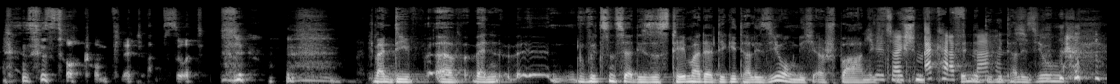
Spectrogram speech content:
das ist doch komplett absurd. Ich meine, die, äh, wenn du willst uns ja dieses Thema der Digitalisierung nicht ersparen. Ich will es euch schmackhaft finde, machen. Digitalisierung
